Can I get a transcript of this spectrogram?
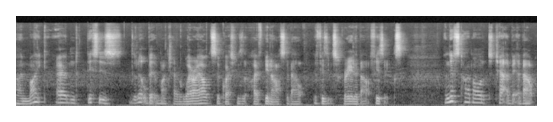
I'm Mike, and this is the little bit of my channel where I answer questions that I've been asked about the physics and about physics. And this time I want to chat a bit about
